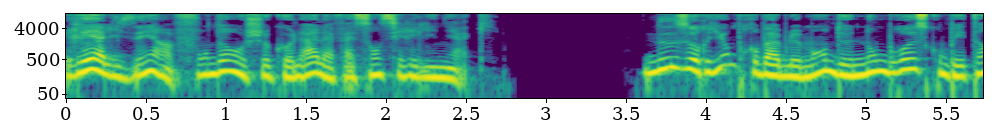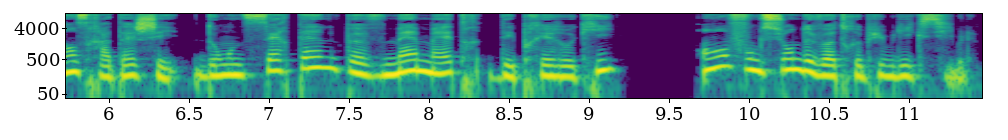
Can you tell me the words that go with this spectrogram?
réaliser un fondant au chocolat à la façon Cyril Lignac nous aurions probablement de nombreuses compétences rattachées, dont certaines peuvent même être des prérequis en fonction de votre public cible.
